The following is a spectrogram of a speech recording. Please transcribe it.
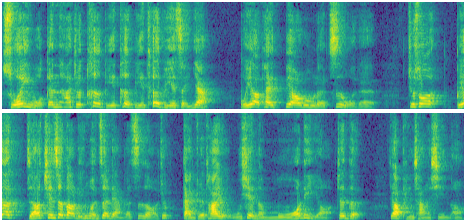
所以我跟他就特别特别特别怎样，不要太掉入了自我的。就说不要，只要牵涉到灵魂这两个字哦，就感觉它有无限的魔力哦，真的要平常心哦。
